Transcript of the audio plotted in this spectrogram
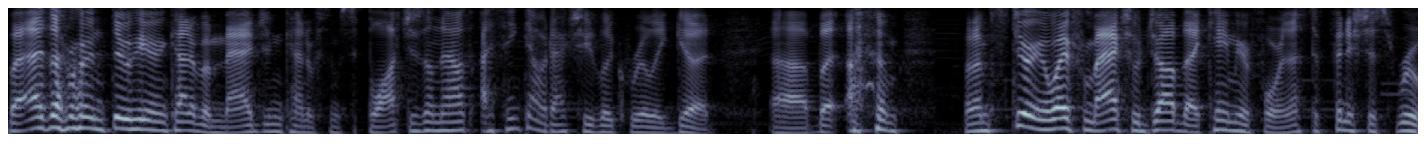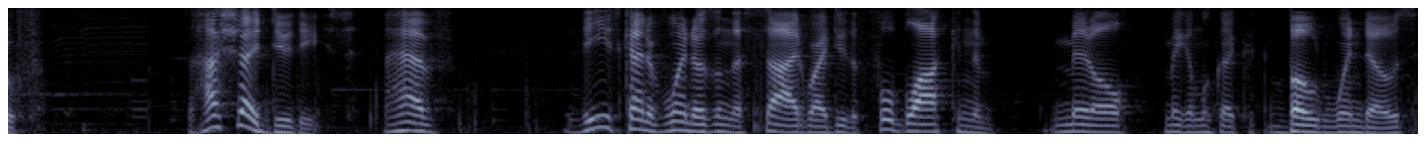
But as I run through here and kind of imagine kind of some splotches on the house, I think that would actually look really good. Uh, but, um, but I'm steering away from my actual job that I came here for, and that's to finish this roof. So how should I do these? I have these kind of windows on the side where I do the full block in the middle, make them look like bowed windows.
